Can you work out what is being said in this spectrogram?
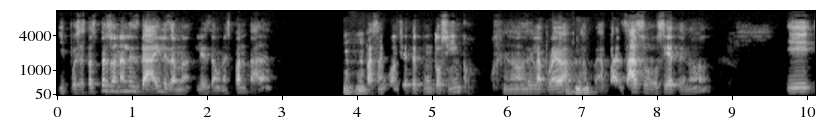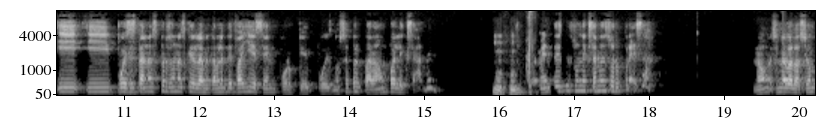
y pues a estas personas les da y les da una, les da una espantada. Pasan con 7.5. ¿no? Es la prueba, a, panzazo o siete, ¿no? Y, y, pues están las personas que lamentablemente fallecen porque pues no se prepararon para el examen. Realmente este es un examen sorpresa, ¿no? Es una evaluación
